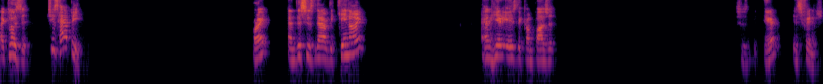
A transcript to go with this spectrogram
I closed it. She's happy. All right. And this is now the canine. And here is the composite. This is there, is finished.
